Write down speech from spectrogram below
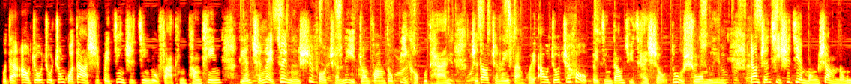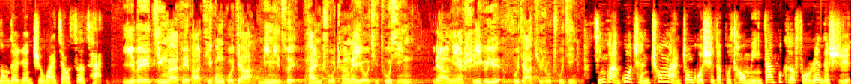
不但澳洲驻中国大使被禁止进入法庭旁听，连陈磊罪名是否成立，中方都闭口不谈。直到陈磊返回澳洲之后，北京当局才首度说明，让整起事件蒙上浓浓的人质外交色彩。以为境外非法提供国家秘密罪判处陈磊有期徒刑两年十一个月，附加居住出境。尽管过程充满中国式的不透明，但不可否认的是，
